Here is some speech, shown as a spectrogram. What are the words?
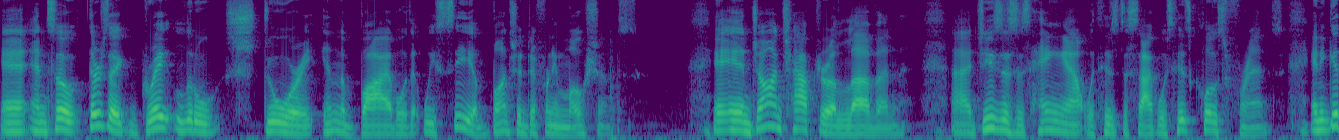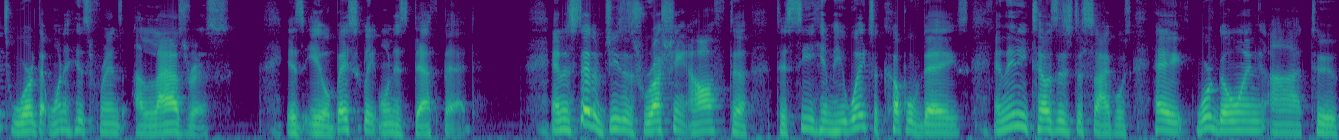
And, and, so there's a great little story in the Bible that we see a bunch of different emotions. In John chapter 11, uh, Jesus is hanging out with his disciples, his close friends, and he gets word that one of his friends, Lazarus, is ill, basically on his deathbed. And instead of Jesus rushing off to, to see him, he waits a couple of days and then he tells his disciples, Hey, we're going uh, to,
